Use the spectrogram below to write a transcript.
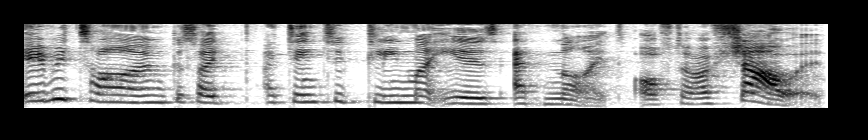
Every time, because I, I tend to clean my ears at night after I've showered.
